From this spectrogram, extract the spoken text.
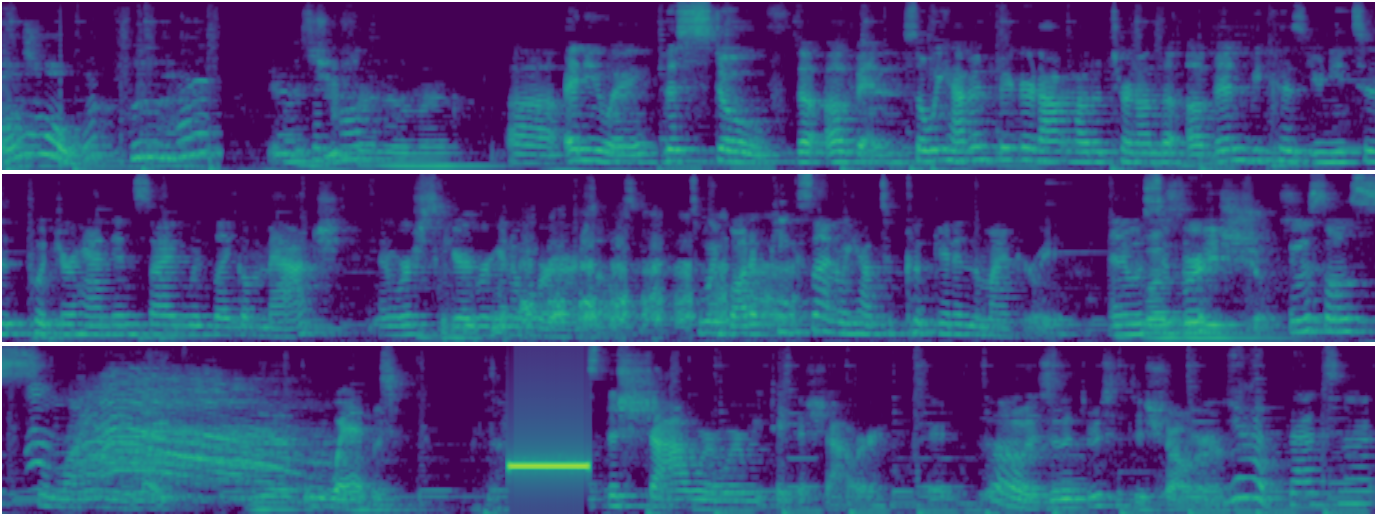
Oh, what the heck? Yeah, What it's is it called? different in America. Uh, anyway, the stove, the oven. So we haven't figured out how to turn on the oven because you need to put your hand inside with like a match and we're scared we're gonna burn ourselves. So we bought a pizza and we had to cook it in the microwave. And it was, was super, delicious. it was so slimy, yeah, like The shower where we take a shower. Oh, it's electricity shower. Yeah, that's not,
